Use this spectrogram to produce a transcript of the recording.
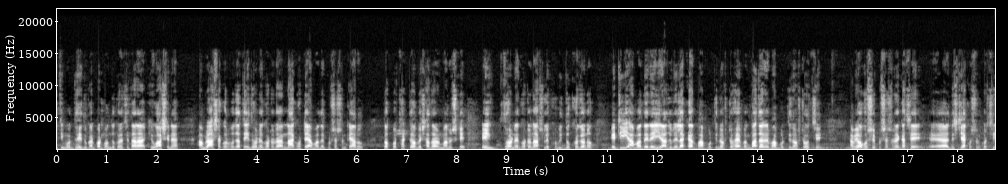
ইতিমধ্যেই দোকানপাট বন্ধ করেছে। তারা কেউ আসে না। আমরা আশা করব যাতে এই ধরনের ঘটনা না ঘটে। আমাদের প্রশাসনকে আরও তৎপর থাকতে হবে। সাধারণ মানুষকে এই ধরনের ঘটনা আসলে খুবই দুঃখজনক। এটি আমাদের এই রাজুর এলাকার ভাবমূর্তি নষ্ট হয় এবং বাজারের ভাবমূর্তি নষ্ট হচ্ছে। আমি অবশ্যই প্রশাসনের কাছে দৃষ্টি আকর্ষণ করছি।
